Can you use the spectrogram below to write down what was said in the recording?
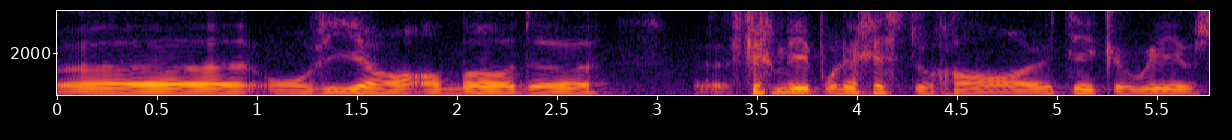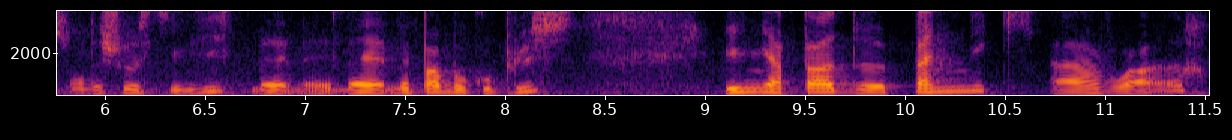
euh, on vit en, mode euh, fermé pour les restaurants, takeaway, ce sont des choses qui existent, mais, mais, mais pas beaucoup plus. Il n'y a pas de panique à avoir.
